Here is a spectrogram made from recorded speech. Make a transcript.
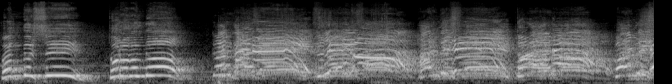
반드시 돌아간다. 끝까지 투쟁해서 반드시 돌아간다. 반드시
